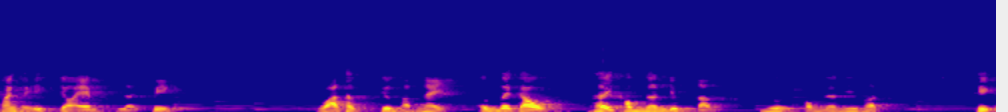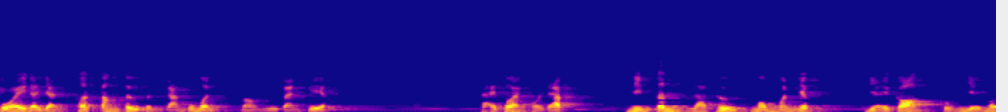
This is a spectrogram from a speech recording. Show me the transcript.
hoan hỷ cho em lời khuyên. Quả thực, trường hợp này ứng với câu, thế không nên dùng tận, người không nên yêu hết. Khi cô ấy đã dành hết tâm tư tình cảm của mình vào người bạn kia, khải toàn hồi đáp niềm tin là thứ mong manh nhất, dễ có cũng dễ mất.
